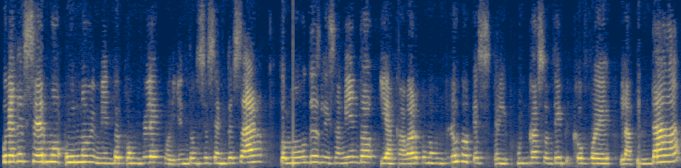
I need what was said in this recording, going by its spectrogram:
Puede ser un movimiento complejo y entonces empezar como un deslizamiento y acabar como un flujo, que es un caso típico fue la pintada,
